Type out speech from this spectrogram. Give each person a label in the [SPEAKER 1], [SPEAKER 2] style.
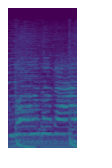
[SPEAKER 1] 物が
